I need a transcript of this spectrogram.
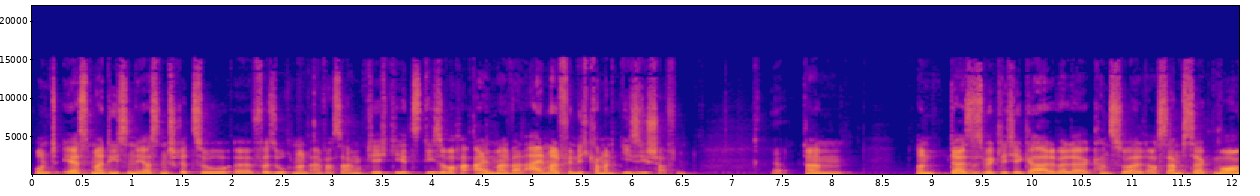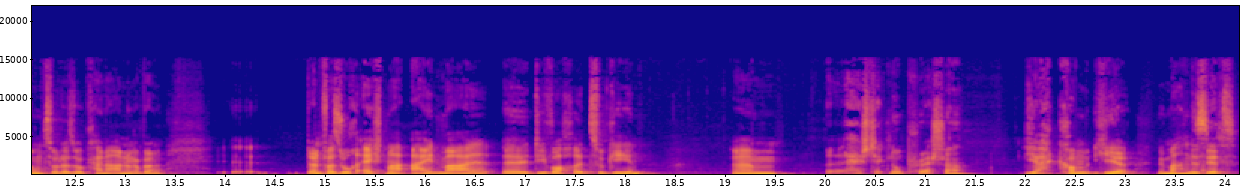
Und erstmal diesen ersten Schritt zu äh, versuchen und einfach sagen, okay, ich gehe jetzt diese Woche einmal, weil einmal, finde ich, kann man easy schaffen. Ja. Ähm, und da ist es wirklich egal, weil da kannst du halt auch Samstag morgens oder so, keine Ahnung, aber äh, dann versuch echt mal einmal äh, die Woche zu gehen. Ähm, Äh, Hashtag no pressure. ja, komm hier, wir machen das jetzt.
